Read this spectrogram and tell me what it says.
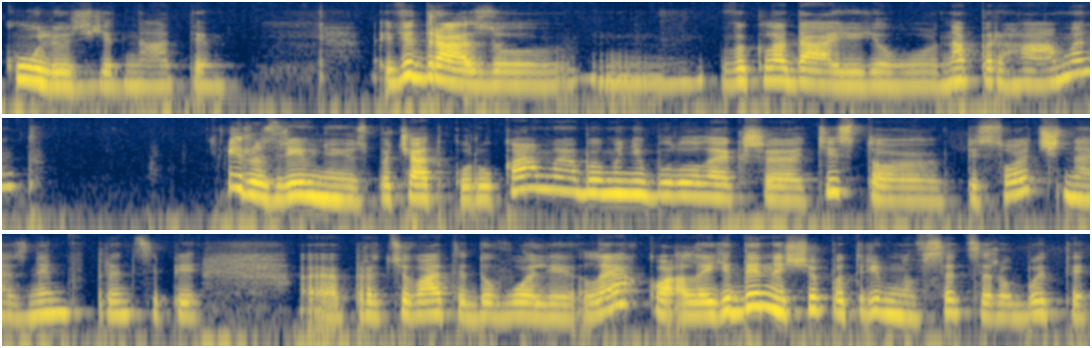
кулю з'єднати. Відразу викладаю його на пергамент. І розрівнюю спочатку руками, аби мені було легше. Тісто пісочне, з ним, в принципі, е, працювати доволі легко. Але єдине, що потрібно все це робити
